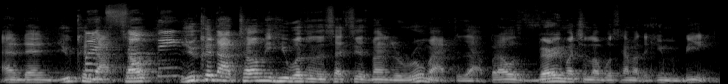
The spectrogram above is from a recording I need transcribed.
And then you could But not tell you could not tell me he wasn't the sexiest man in the room after that. But I was very much in love with him as a human being.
